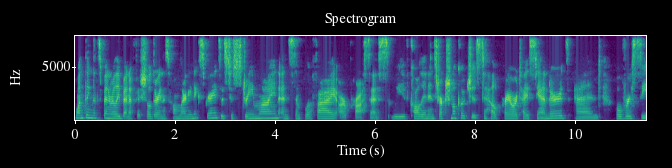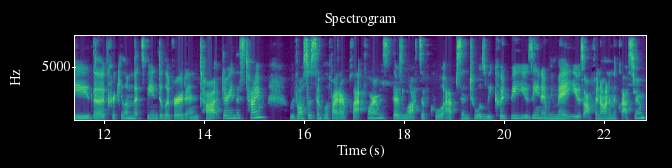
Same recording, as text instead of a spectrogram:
One thing that's been really beneficial during this home learning experience is to streamline and simplify our process. We've called in instructional coaches to help prioritize standards and oversee the curriculum that's being delivered and taught during this time. We've also simplified our platforms. There's lots of cool apps and tools we could be using and we may use off and on in the classroom,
